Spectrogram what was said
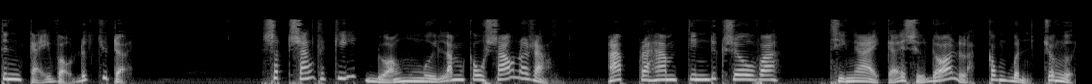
tin cậy vào Đức Chúa Trời. Sách sáng thế ký đoạn 15 câu 6 nói rằng, Abraham tin Đức Sô Va, thì Ngài kể sự đó là công bình cho người.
